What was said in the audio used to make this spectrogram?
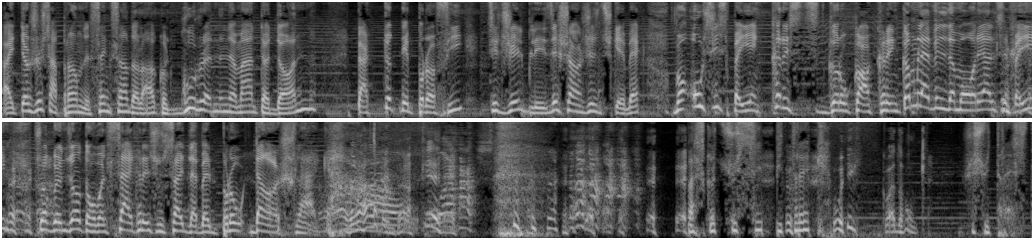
Hey, t'as juste à prendre les 500 dollars que le gouvernement te donne. Puis avec tous les profits, Tite Gilles les échangistes du Québec vont aussi se payer un Christy de gros cockring, comme la ville de Montréal s'est payé. Sauf que nous autres, on va le sacrer sur le site de la Belle Pro dans Schlag. Parce que tu sais, Pitrek, Oui, quoi donc? je suis triste.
